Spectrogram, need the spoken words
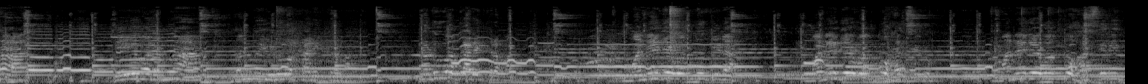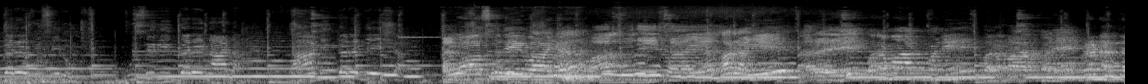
ಸಾಂಕೇತಿಕವಾದ ಅರ್ಥ ದೇವರನ್ನ ತಂದು ಇಡುವ ಕಾರ್ಯಕ್ರಮ ನಡುವ ಕಾರ್ಯಕ್ರಮ. ಮನೆಗೆ ಒಂದು ಗಿಡ ಮನೆಗೆ ಒಂದು ಹಸಿರು ಮನೆಗೆ ಒಂದು ಹಸಿರಿದ್ದರೆ ಉಸಿರು ಉಸಿರಿದ್ದರೆ ನಾಡ ನಾಡಿದ್ದರೆ ದೇಶ. ವಾಸುದೇವಾಯ ವಾಸುದೇವಾಯ ಹರಯೇ ಹರಯೇ. ಪರಮಾತ್ಮನೇ ಪರಮಾತ್ಮನೇ. ಪ್ರಣತ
